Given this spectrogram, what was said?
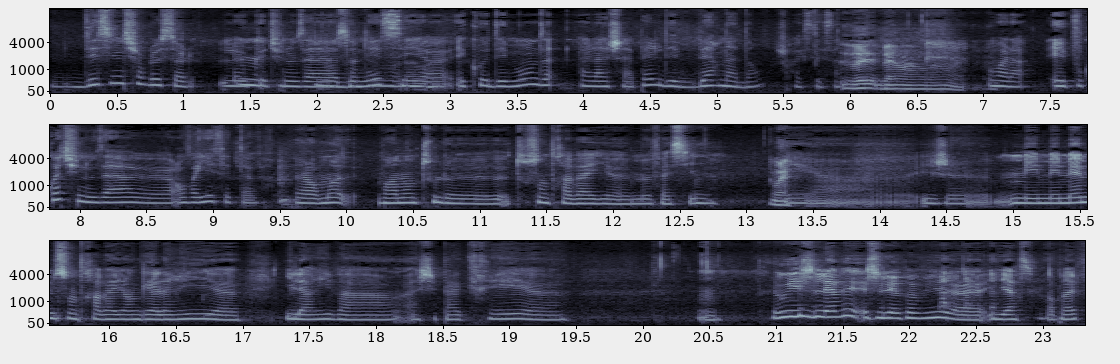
dessine sur le sol. Le Mm. que tu nous as donné, c'est ouais. euh, Écho des mondes à la chapelle des Bernardins. Je crois que c'est ça. Ouais, Bernardin, ouais. Voilà. Et pourquoi tu nous as euh, envoyé cette œuvre? Alors moi, vraiment tout le tout son travail euh, me fascine. Ouais. Et, euh, et je, mais, mais même son travail en galerie, euh, il arrive à, à, je sais pas, créer. euh, hmm. Oui, je l'avais, je l'ai revu euh, hier soir. Bref,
